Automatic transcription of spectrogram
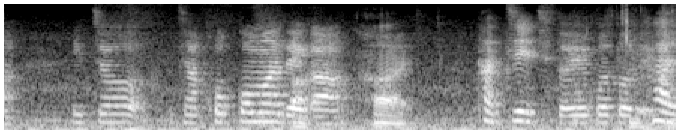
あ一応じゃあここまでがはい。立ち位置ということではい。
